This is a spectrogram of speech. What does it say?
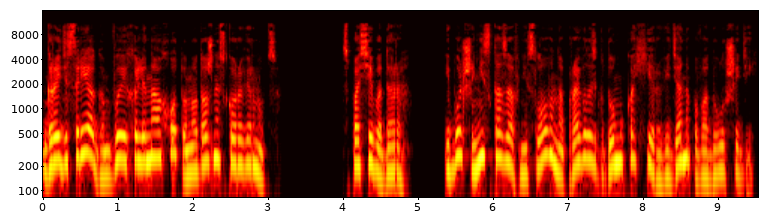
Грейди с Регом выехали на охоту, но должны скоро вернуться». «Спасибо, Дара». И больше, не сказав ни слова, направилась к дому Кахира, ведя на поводу лошадей.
